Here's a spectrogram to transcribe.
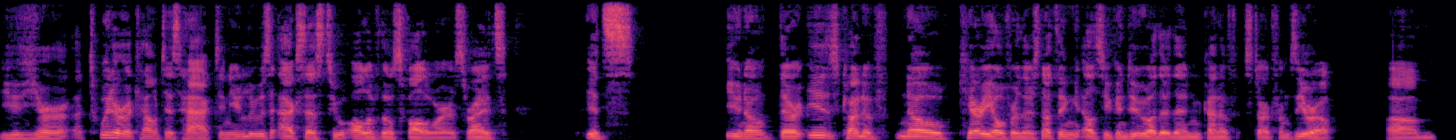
you, your a twitter account is hacked and you lose access to all of those followers right? It's you know there is kind of no carryover. There's nothing else you can do other than kind of start from zero. Um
